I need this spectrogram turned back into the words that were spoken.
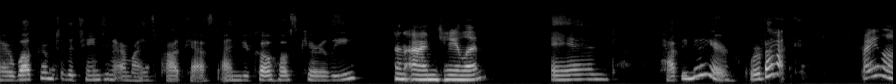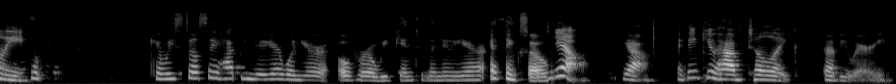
there, welcome to the Changing Our Minds podcast. I'm your co host, Kara Lee, And I'm Kaylin. and Happy New Year. We're back. Finally. Can we still say Happy New Year when you're over a week into the new year? I think so. Yeah. Yeah. I think you have till like February.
